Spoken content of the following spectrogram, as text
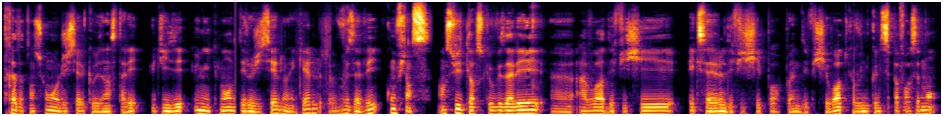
très attention aux logiciels que vous installez. Utilisez uniquement des logiciels dans lesquels vous avez confiance. Ensuite, lorsque vous allez euh, avoir des fichiers Excel, des fichiers PowerPoint, des fichiers Word que vous ne connaissez pas forcément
